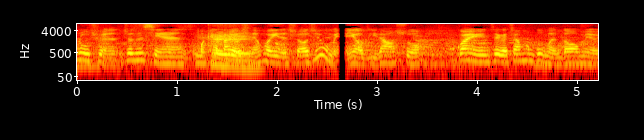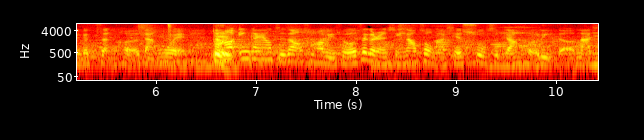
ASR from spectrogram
路权，就是行人，我们开到有行人会议的时候，其实我们也有提到说，关于这个交通部门都没有一个整合单位，然后应该要知道说，好比说这个人行道种哪些树是比较合理的，哪些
